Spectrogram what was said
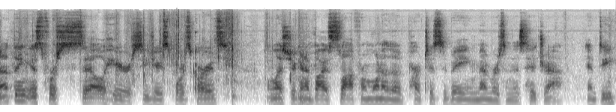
Nothing is for sale here, CJ Sports Cards, unless you're going to buy a slot from one of the participating members in this hit draft. Empty.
